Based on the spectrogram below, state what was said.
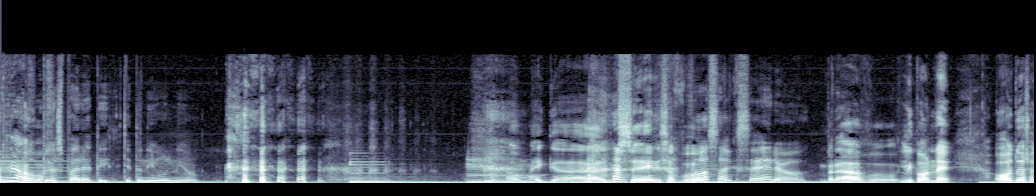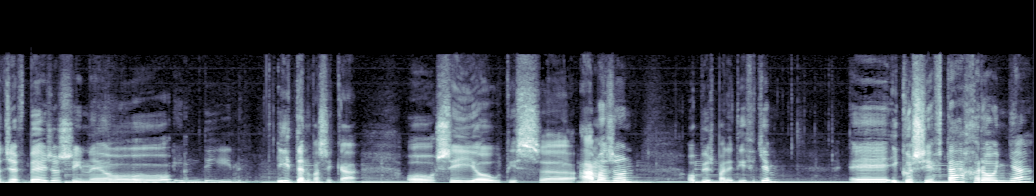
Ο Μπράβο. οποίος παρατήθηκε τον Ιούνιο. Oh my god, ξέρεις από... Πόσα ξέρω. Μπράβο. Λοιπόν, ναι. Όντως ο Jeff Bezos είναι ο... Indeed. ήταν βασικά ο CEO της ε, Amazon, ο οποίος παραιτήθηκε. Ε, 27 χρόνια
